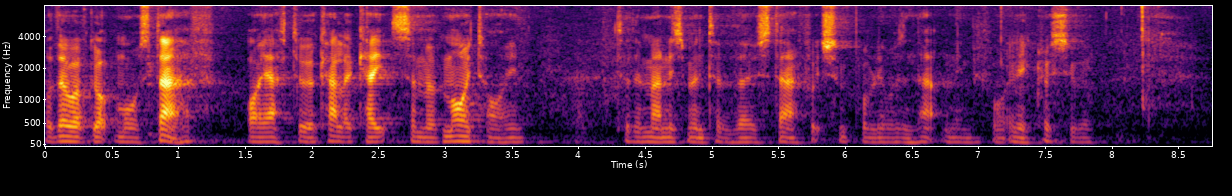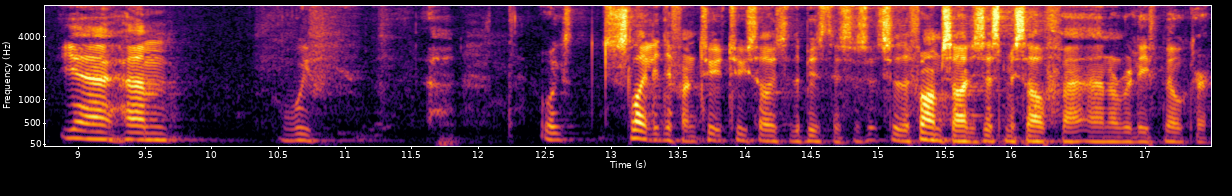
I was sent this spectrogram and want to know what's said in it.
although I've got more staff, I have to allocate some of my time to the management of those staff, which probably wasn't happening before. Anyway, Chris, you Yeah, um, we've well, it's slightly different. Two two sides of the business. So- the farm side is just myself uh, and a relief milker,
